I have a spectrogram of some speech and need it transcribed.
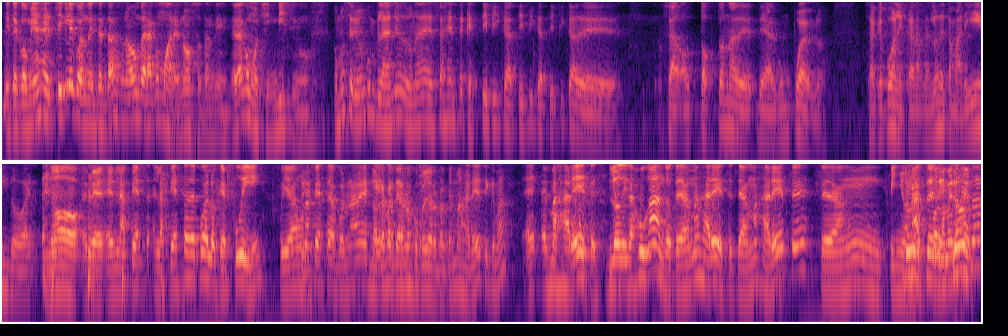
Y te comías el chicle y cuando intentabas una bomba era como arenoso también. Era como chimbísimo. ¿Cómo sería un cumpleaños de una de esa gente que es típica, típica, típica de. O sea, autóctona de, de algún pueblo? O sea, que ponen caramelos de tamarindo. No, en las fiestas en las fiestas de pueblo que fui, fui a una Sí. fiesta de pueblo una vez. No repartían con pollo, repartían majarete y qué más. Eh, eh, majarete, lo dirás jugando, te dan majarete, te dan majarete, te dan piñonate, Dulce por lo menos lechosa.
